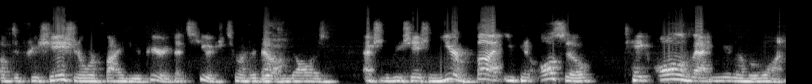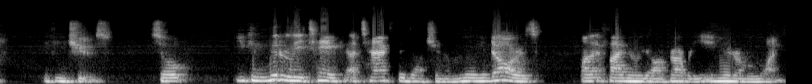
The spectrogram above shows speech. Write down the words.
of depreciation over a five year period. That's huge, $200,000 yeah. extra depreciation a year. But you can also take all of that in year number one if you choose. So you can literally take a tax deduction of a million dollars on that $5 million property in year number one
